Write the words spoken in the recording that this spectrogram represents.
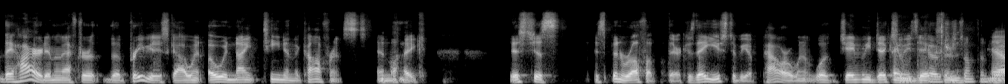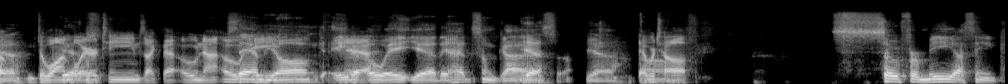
they hired him after the previous guy went 0 and 19 in the conference, and like it's just it's been rough up there because they used to be a power when it was Jamie Dixon Jamie was the coach or something. yeah, DeJuan Yeah. Blair teams like that. Oh nine, oh Sam eight. Young, 8 Yeah. 08. Yeah, they Yeah. had some guys. Yeah. They were Um, tough. So for me, I think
